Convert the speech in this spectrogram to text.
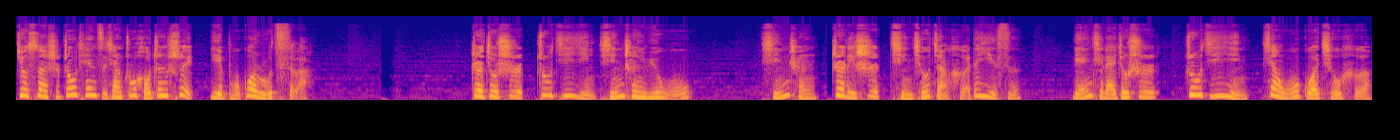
就算是周天子向诸侯征税，也不过如此了。这就是朱姬隐行程于吴，行程这里是请求讲和的意思，连起来就是朱姬隐向吴国求和。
